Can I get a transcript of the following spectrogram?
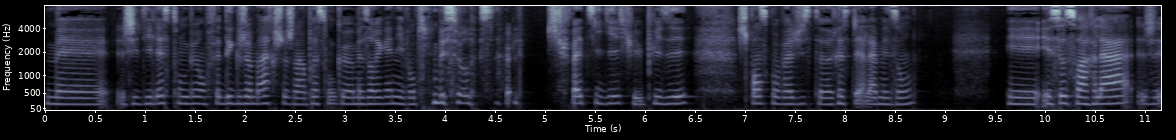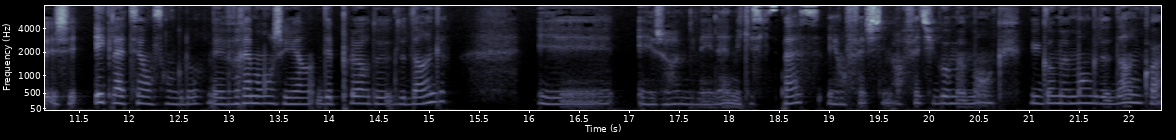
Mais j'ai dit laisse tomber. En fait, dès que je marche, j'ai l'impression que mes organes ils vont tomber sur le sol. Je suis fatiguée, je suis épuisée. Je pense qu'on va juste rester à la maison. Et, et ce soir-là, j'ai j'ai éclaté en sanglots. Mais vraiment, j'ai eu un- des pleurs de, de dingue. Et, et je me dis, mais Hélène, mais qu'est-ce qui se passe? Et en fait, je dis, mais en fait, Hugo me manque. Hugo me manque de dingue, quoi.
